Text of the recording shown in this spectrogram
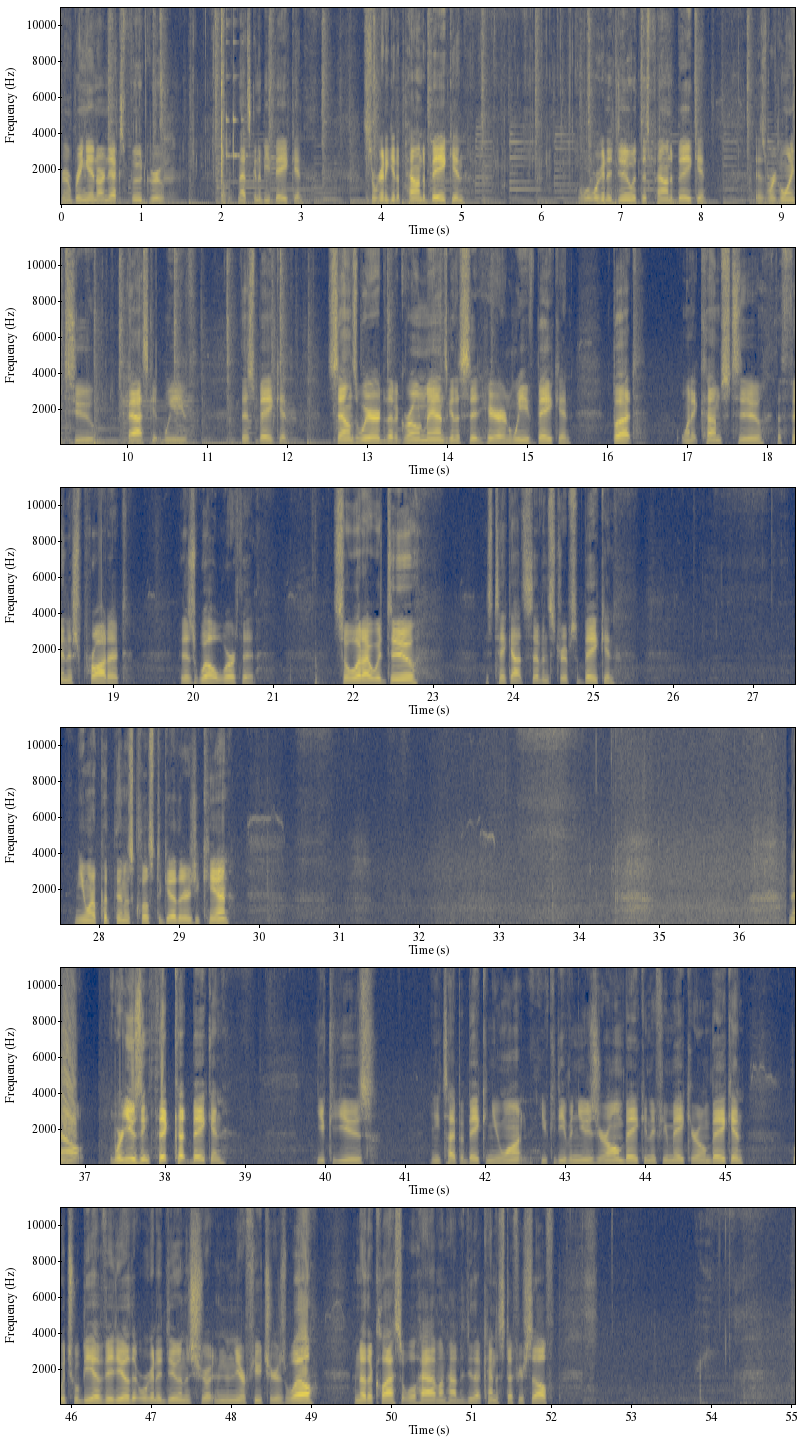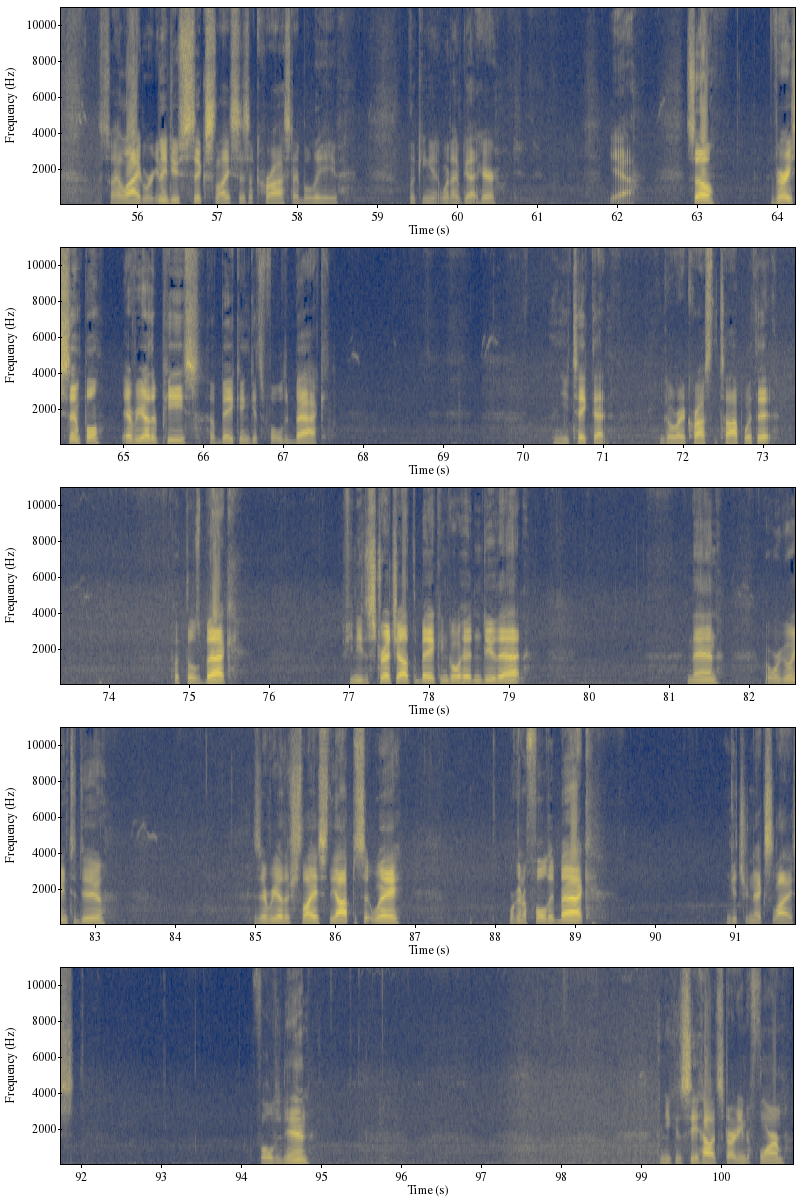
gonna bring in our next food group, and that's gonna be bacon. So we're gonna get a pound of bacon. What we're gonna do with this pound of bacon is we're going to basket weave this bacon. Sounds weird that a grown man's gonna sit here and weave bacon, but when it comes to the finished product, it is well worth it. So what I would do is take out seven strips of bacon. And you want to put them as close together as you can. Now, we're using thick cut bacon. You could use any type of bacon you want. You could even use your own bacon if you make your own bacon, which will be a video that we're going to do in the short in the near future as well. Another class that we'll have on how to do that kind of stuff yourself. So I lied. We're going to do six slices across, I believe. Looking at what I've got here. Yeah. So, very simple. Every other piece of bacon gets folded back. And you take that and go right across the top with it. Put those back. If you need to stretch out the bacon, go ahead and do that. And then what we're going to do is every other slice the opposite way. We're going to fold it back and get your next slice. Fold it in. And you can see how it's starting to form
